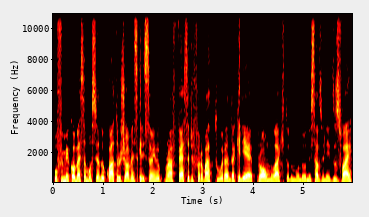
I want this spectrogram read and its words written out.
O filme começa mostrando quatro jovens que eles estão indo para uma festa de formatura, daquele é, prom lá que todo mundo nos Estados Unidos vai,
